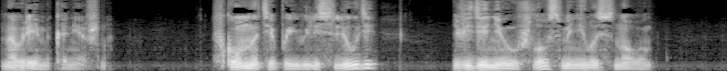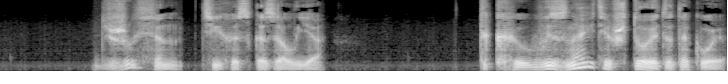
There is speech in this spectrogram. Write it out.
На время, конечно. В комнате появились люди, видение ушло, сменилось новым. «Джуффин», — тихо сказал я, — «так вы знаете, что это такое?»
